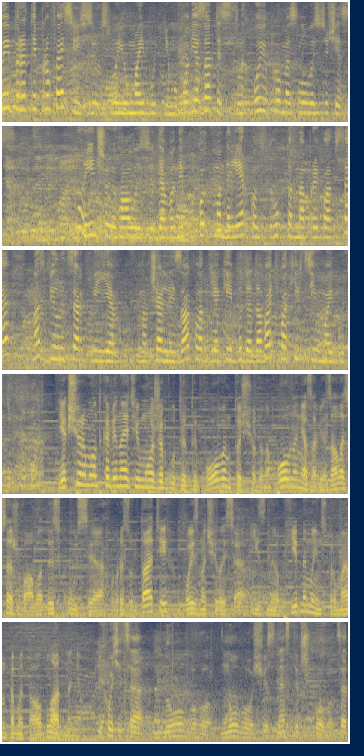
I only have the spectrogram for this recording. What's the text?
вибрати професію свою в майбутньому, пов'язати з легкою промисловістю чи з ну, іншою галуззю, де вони модельєр, конструктор, наприклад, все. У нас в Білій церкві є навчальний заклад, який буде давати фахівців майбутніх туди. Якщо ремонт кабінетів може бути типовим, то щодо наповнення зав'язалася жвава дискусія. В результаті визначилися із необхідними інструментами та обладнанням. І хочеться нового, нового щось нести в школу. Це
